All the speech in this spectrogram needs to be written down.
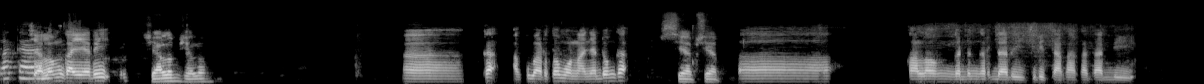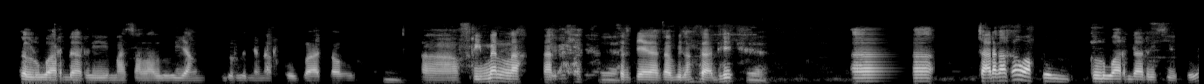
Silakan. Shalom Kak Yeri. Shalom, shalom. Uh, Kak, aku Barto mau nanya dong Kak. Siap, siap. Uh, kalau ngedenger dari cerita kakak tadi keluar dari masa lalu yang dulunya narkoba atau hmm. uh, freeman lah kakak yeah. seperti yang kakak bilang tadi yeah. uh, uh, cara kakak waktu keluar dari situ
